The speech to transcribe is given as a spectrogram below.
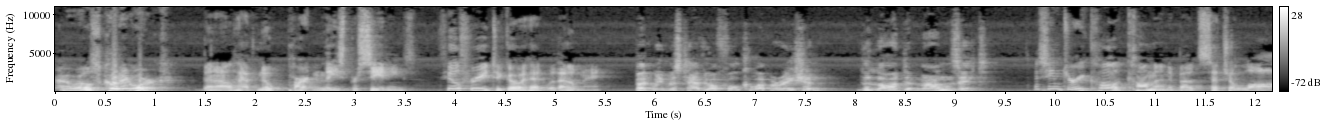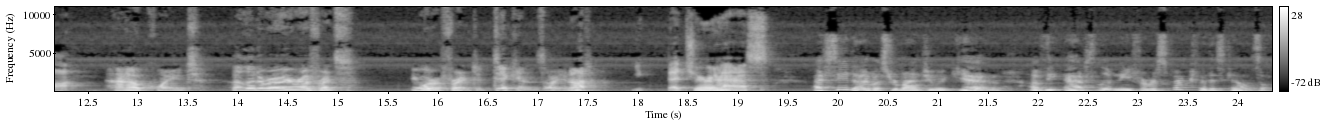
How else could it work? Then I'll have no part in these proceedings. Feel free to go ahead without me. But we must have your full cooperation. The law demands it. I seem to recall a comment about such a law. How quaint. A literary reference. You are a friend to Dickens, are you not? You bet your ass. I see that I must remind you again of the absolute need for respect for this council.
